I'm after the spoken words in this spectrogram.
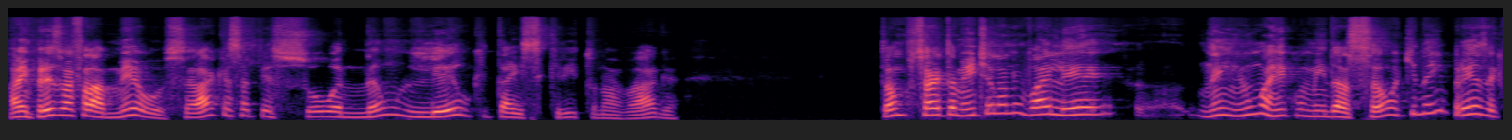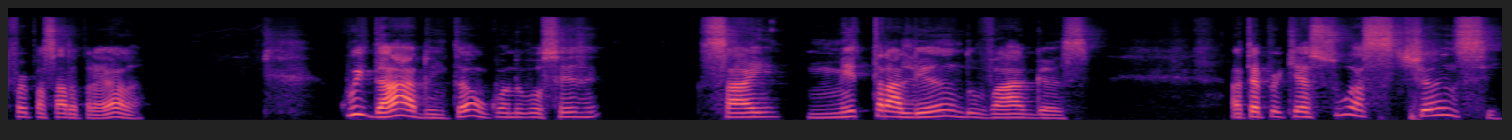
A empresa vai falar: Meu, será que essa pessoa não leu o que está escrito na vaga? Então, certamente ela não vai ler nenhuma recomendação aqui na empresa que for passada para ela. Cuidado, então, quando você sai metralhando vagas, até porque a sua chance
